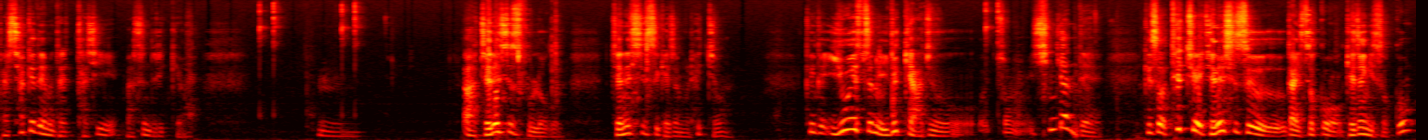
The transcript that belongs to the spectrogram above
다시 찾게 되면 다, 시 말씀드릴게요. 음. 아, 제네시스 블로그. 제네시스 계정을 했죠. 그러니까 iOS는 이렇게 아주 좀 신기한데 그래서 태초에 제네시스가 있었고 계정이 있었고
